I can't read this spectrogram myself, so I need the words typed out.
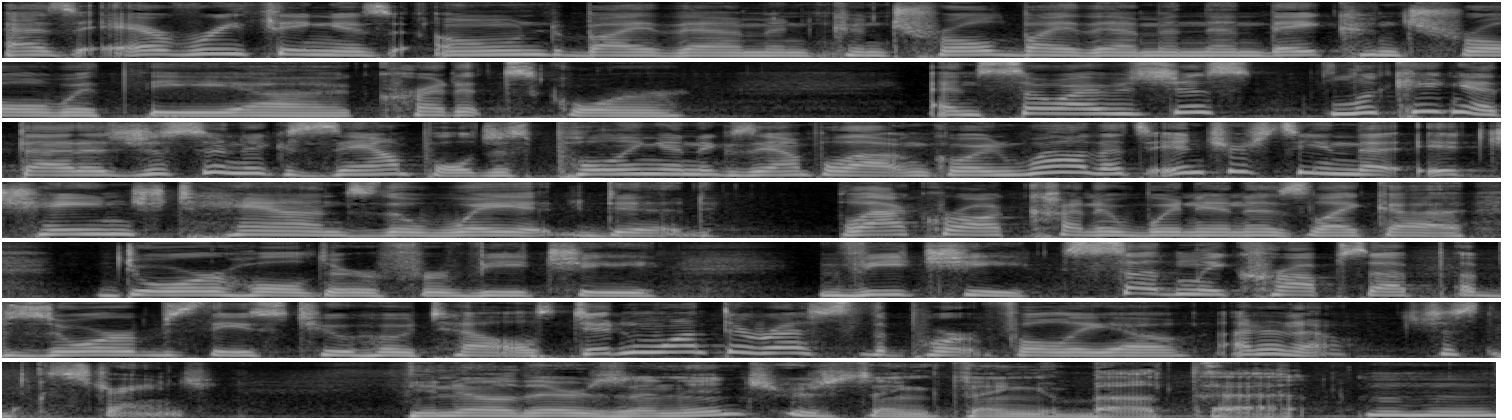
as everything is owned by them and controlled by them, and then they control with the uh, credit score. And so I was just looking at that as just an example, just pulling an example out and going, wow, that's interesting that it changed hands the way it did. BlackRock kind of went in as like a door holder for Vici. Vici suddenly crops up, absorbs these two hotels. Didn't want the rest of the portfolio. I don't know. It's just strange. You know, there's an interesting thing about that. Mm-hmm.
